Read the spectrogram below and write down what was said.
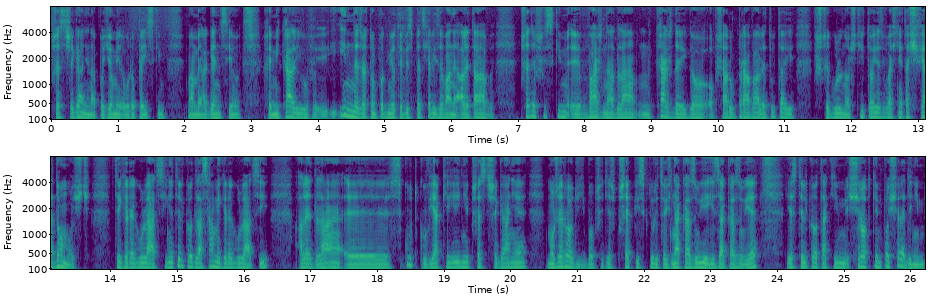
przestrzegane. Na poziomie europejskim mamy Agencję Chemikaliów i inne zresztą podmioty wyspecjalizowane, ale ta przede wszystkim y, ważna dla każdego obszaru prawa, ale tutaj w szczególności to jest właśnie ta świadomość tych regulacji, nie tylko dla samych regulacji, ale dla skutków, jakie jej nieprzestrzeganie może rodzić, bo przecież przepis, który coś nakazuje i zakazuje, jest tylko takim środkiem pośrednim,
